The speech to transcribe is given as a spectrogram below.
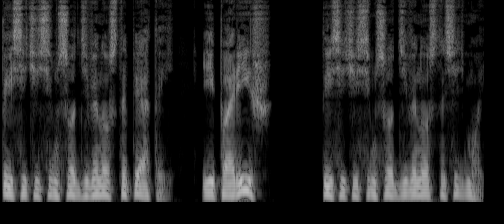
1795 и Париж 1797,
